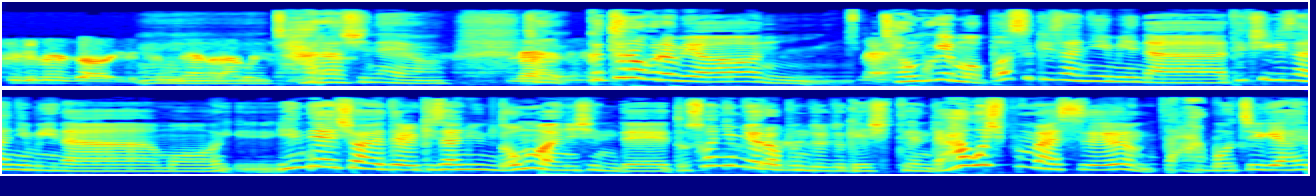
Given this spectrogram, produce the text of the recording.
드리면서 이렇게 운행을 하고 음, 있습니다. 잘하시네요. 네, 자, 네. 끝으로 그러면 네. 전국에 뭐 버스 기사님이나 택시 기사님이나 뭐 힘내셔야 될 기사님 너무 많으신데 또 손님 네. 여러분들도 계실 텐데 하고 싶은 말씀 딱 멋지게 하-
